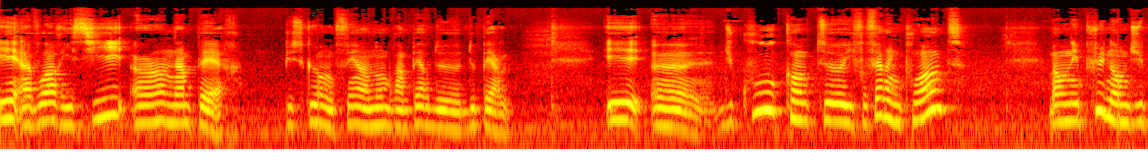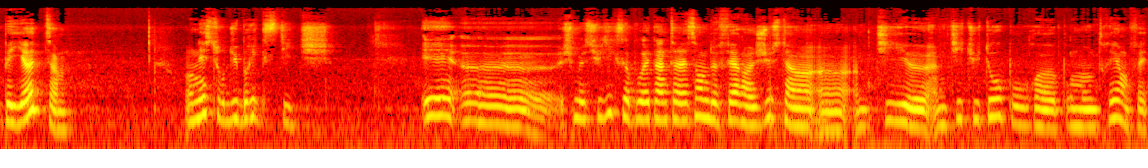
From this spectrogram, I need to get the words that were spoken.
et avoir ici un impair, puisqu'on fait un nombre impair de, perles. Et euh, du coup, quand euh, il faut faire une pointe, ben, on n'est plus dans du peyote, on est sur du brick stitch. Et euh, je me suis dit que ça pourrait être intéressant de faire juste un, petit, un petit tuto pour, pour montrer en fait.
